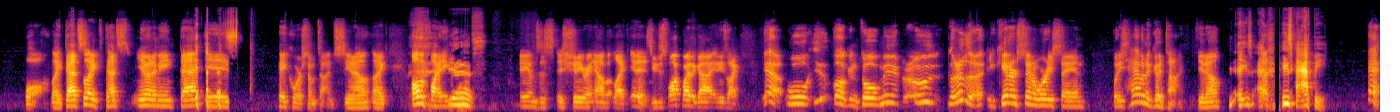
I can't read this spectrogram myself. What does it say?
wall. Like that's like that's you know what I mean. That is Paycor sometimes. You know, like all the fighting. yes. Williams is, is shitty right now, but like it is. You just walk by the guy and he's like, Yeah, well, you fucking told me you can't understand a word he's saying, but he's having a good time, you know? He's That's- he's happy. Yeah,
